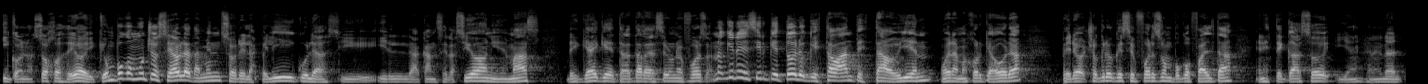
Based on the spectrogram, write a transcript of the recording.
y con los ojos de hoy. Que un poco mucho se habla también sobre las películas y, y la cancelación y demás, de que hay que tratar de hacer un esfuerzo. No quiere decir que todo lo que estaba antes estaba bien o era mejor que ahora, pero yo creo que ese esfuerzo un poco falta en este caso y en general.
